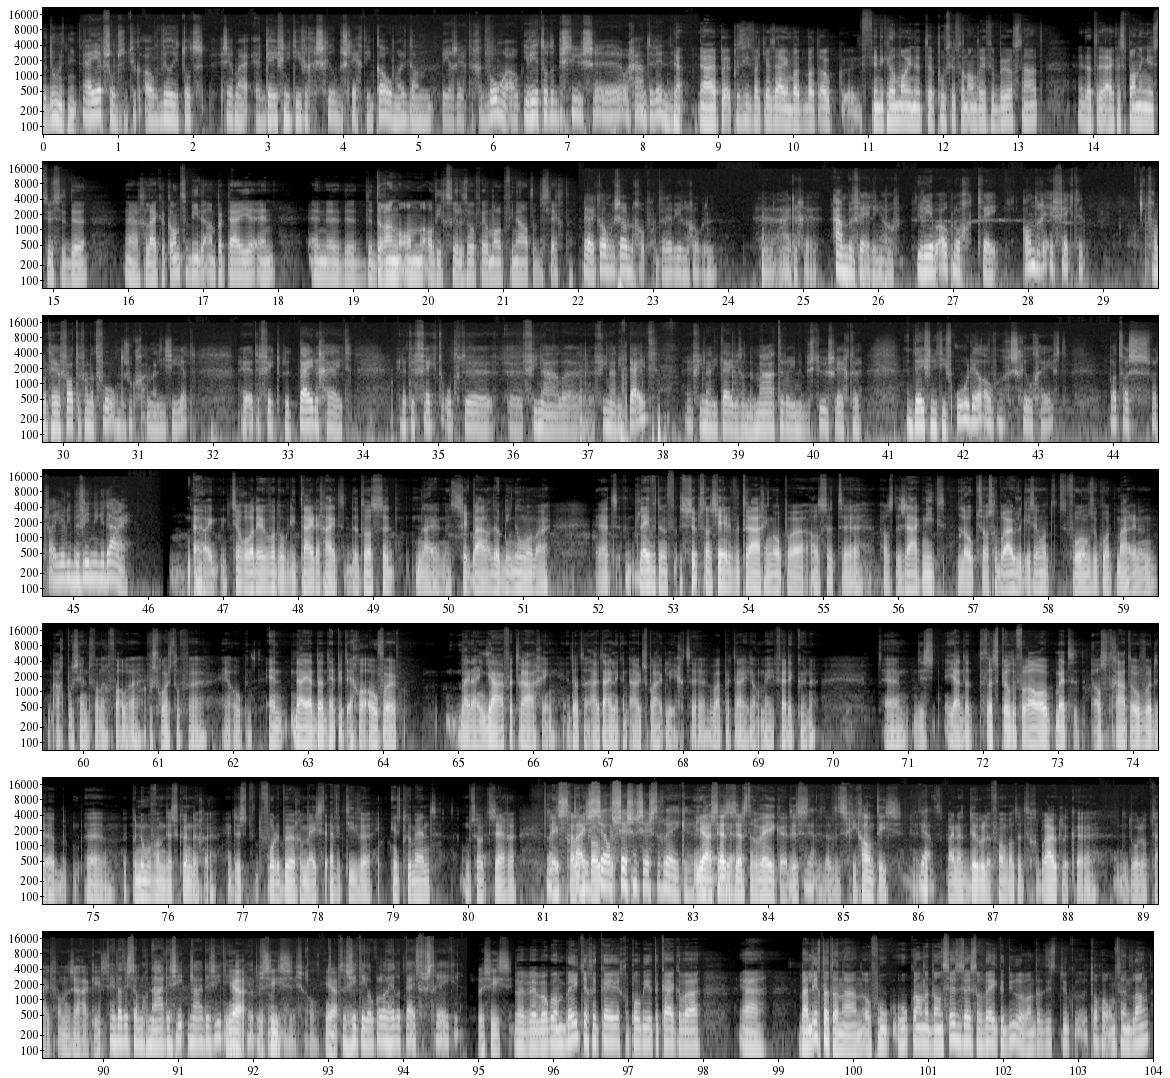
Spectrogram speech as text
We doen het niet. Ja, je hebt soms natuurlijk ook, wil je tot zeg maar, definitieve geschilbeslechting komen, dan ben je als rechter gedwongen ook je weer tot het bestuursorgaan te wenden. Ja, ja, precies wat jij zei. En wat, wat ook, eh, vind ik heel mooi in het uh, proefschrift van André Verburg staat. En dat er eigenlijk een spanning is tussen de uh, gelijke kansen bieden aan partijen en, en de, de drang om al die geschillen zoveel mogelijk finaal te beslechten. Ja, daar komen we zo nog op, want daar hebben jullie nog ook een aardige aanbeveling over. Jullie hebben ook nog twee andere effecten van het hervatten van het vooronderzoek geanalyseerd. Het effect op de tijdigheid en het effect op de uh, finale, finaliteit. Finaliteit is dan de mate waarin de bestuursrechter een definitief oordeel over een geschil geeft. Wat, was, wat waren jullie bevindingen daar? Nou, ik, ik zeg wel even wat over die tijdigheid. Dat was, uh, nou, wil ik niet noemen, maar het, levert een substantiële vertraging op uh, als, het, uh, als de zaak niet loopt zoals gebruikelijk is. Hè? Want het vooronderzoek wordt maar in een 8% van de gevallen geschorst of uh, heropend. En nou ja, dan heb je het echt wel over bijna een jaar vertraging. Dat er uiteindelijk een uitspraak ligt waar partijen dan mee verder kunnen. En dus ja, dat, dat speelde vooral ook met als het gaat over de, het benoemen van deskundigen. dus voor de burger meest effectieve instrument, om het zo te zeggen dat is, gelijk is ook, zelfs 66 weken. Ja, 66 weken. Dus dat is gigantisch. Ja. Dat is bijna het dubbele van wat het gebruikelijke de doorlooptijd van een zaak is. En dat is dan nog na de, na de zitting. Ja, dus precies. Is al ja. de zitting ook al een hele tijd verstreken. Precies. We, we hebben ook wel een beetje geprobeerd te kijken waar, ja, waar ligt dat dan aan? Of hoe, hoe kan het dan 66 weken duren? Want dat is natuurlijk toch wel ontzettend lang.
